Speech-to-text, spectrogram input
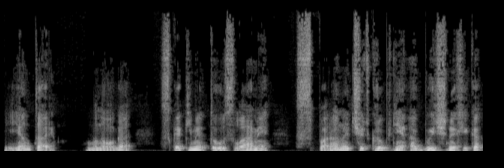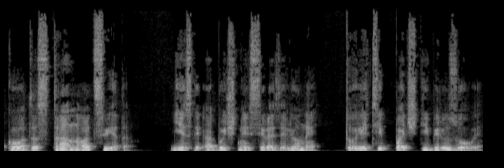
Янтарь. Много. С какими-то узлами. Спараны чуть крупнее обычных и какого-то странного цвета. Если обычные серо-зеленые, то эти почти бирюзовые.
